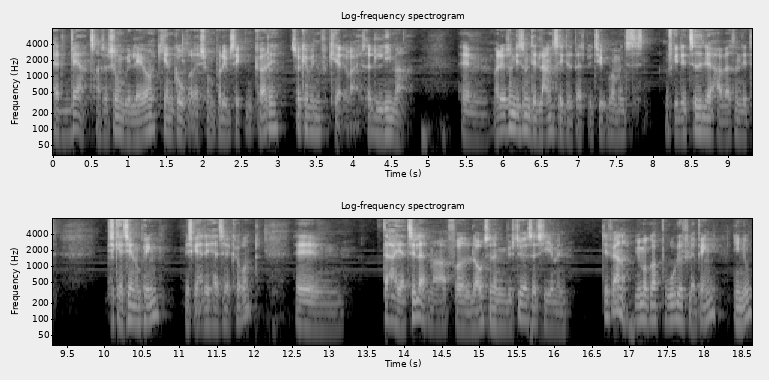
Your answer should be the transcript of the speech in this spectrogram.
at hver transaktion, vi laver, giver en god relation på det. Hvis ikke den gør det, så kan vi den forkerte vej, så er det lige meget. Øhm, og det er jo sådan ligesom det langsigtede perspektiv, hvor man måske det tidligere har været sådan lidt, vi skal have tjene nogle penge, vi skal have det her til at køre rundt. Øh, der har jeg tilladt mig at få lov til at min bestyrelse at sige, jamen, det er vi må godt bruge lidt flere penge lige nu,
